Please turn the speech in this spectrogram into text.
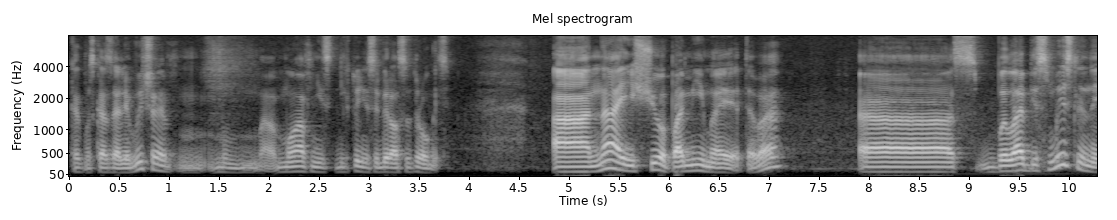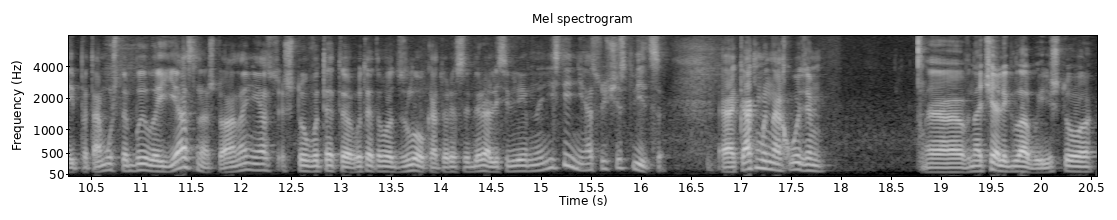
как мы сказали выше, Муав никто не собирался трогать, а она еще помимо этого э, была бессмысленной, потому что было ясно, что, она не, что вот, это, вот это вот зло, которое собирались евреям нанести, не осуществится. Э, как мы находим в начале главы, и что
